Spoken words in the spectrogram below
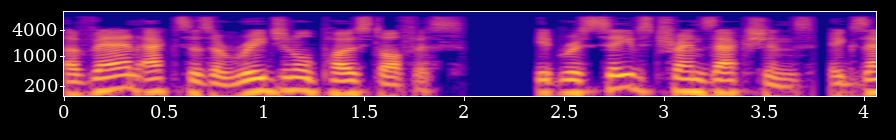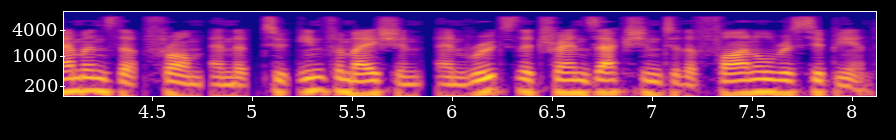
A VAN acts as a regional post office. It receives transactions, examines the from and the to information, and routes the transaction to the final recipient.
